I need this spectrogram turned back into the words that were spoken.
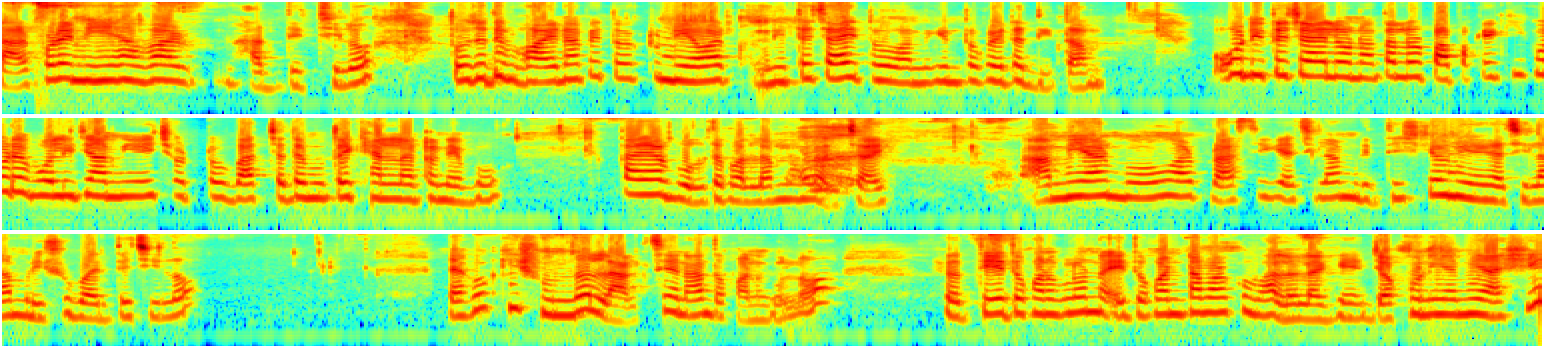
তারপরে নিয়ে আবার হাত দিচ্ছিল। তো যদি ভয় না পেতো, একটু নেওয়ার, নিতে চাইতো, আমি কিন্তু ওকে এটা দিতাম। ও নিতে চাইলো না, তাহলে ওর পাপাকে কি করে বলি যে আমি এই ছোট্ট বাচ্চাদের মতো এই খেলনাটা নেব? তাই আর বলতে পারলাম না, লজ্জায়। আমি আর মৌ আর প্রাসি গেছিলাম ঋদ্ধিশকেও নিয়ে গেছিলাম রিশু বাড়িতে ছিল। দেখো কি সুন্দর লাগছে না দোকানগুলো? সত্যি এই দোকানগুলো না, এই দোকানটা আমার খুব ভালো লাগে। যখনই আমি আসি,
